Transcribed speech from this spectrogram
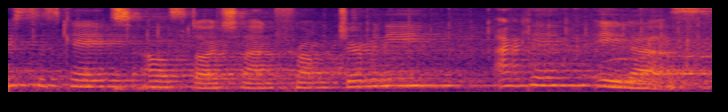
nächste Skate aus Deutschland from Germany, Anke Ehlers.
